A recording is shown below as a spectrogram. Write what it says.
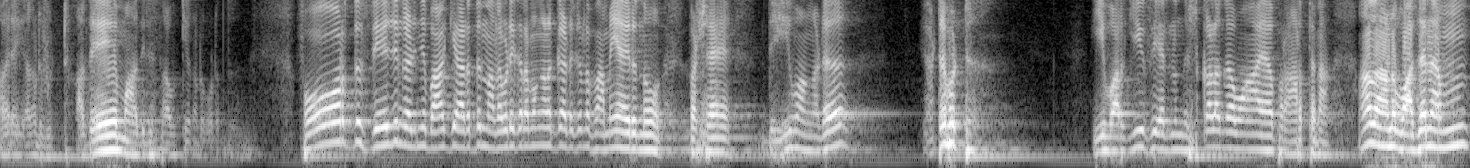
അവരെ അങ്ങോട്ട് വിട്ടു. അതേമാതിരി സൗഖ്യം അങ്ങോട്ട് കൊടുത്തു. ഫോർത്ത് സ്റ്റേജും കഴിഞ്ഞ് ബാക്കി അടുത്ത നടപടിക്രമങ്ങളൊക്കെ എടുക്കേണ്ട സമയമായിരുന്നു. പക്ഷേ ദൈവം അങ്ങോട്ട് ഇടപെട്ട്. ഈ വർഗീസിയന്റെ നിഷ്കളങ്കമായ പ്രാർത്ഥന. അതാണ് വചനം.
